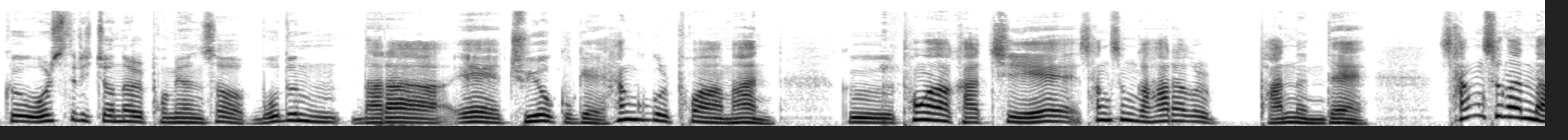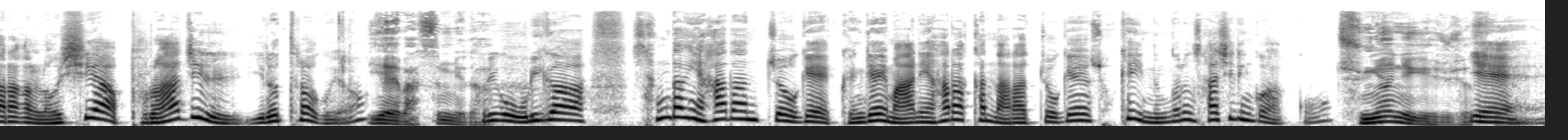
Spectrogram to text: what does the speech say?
그 월스트리트 저널 보면서 모든 나라의 주요국에 한국을 포함한 그 통화 가치의 상승과 하락을 봤는데 상승한 나라가 러시아, 브라질 이렇더라고요. 예, 맞습니다. 그리고 우리가 상당히 하단 쪽에 굉장히 많이 하락한 나라 쪽에 속해 있는 거는 사실인 것 같고. 중요한 얘기 해주셨어요. 예.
